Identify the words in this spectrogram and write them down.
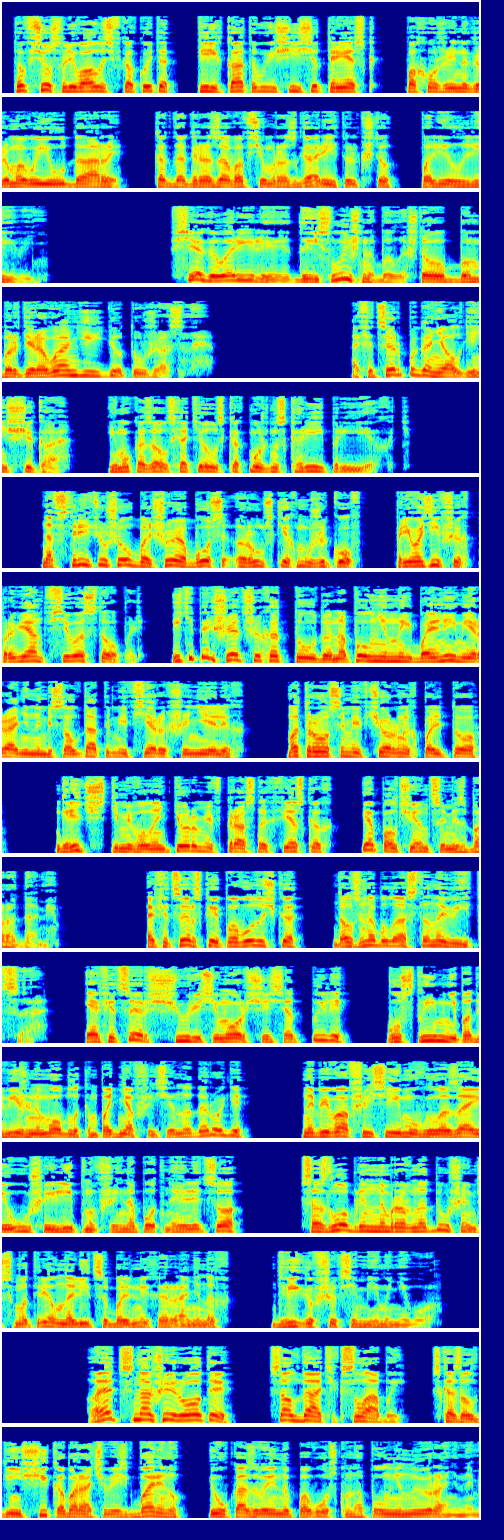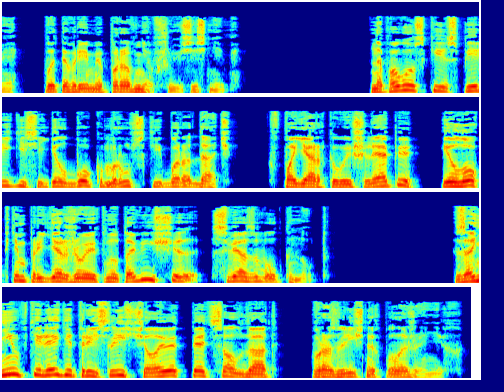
То все сливалось в какой-то перекатывающийся треск, похожий на громовые удары, когда гроза во всем разгаре и только что полил ливень. Все говорили, да и слышно было, что бомбардирование идет ужасное. Офицер погонял денщика. Ему, казалось, хотелось как можно скорее приехать. Навстречу шел большой обоз русских мужиков, привозивших провиант в Севастополь, и теперь шедших оттуда, наполненные больными и ранеными солдатами в серых шинелях, матросами в черных пальто, греческими волонтерами в красных фесках и ополченцами с бородами. Офицерская повозочка должна была остановиться, и офицер, щурясь и морщась от пыли, густым неподвижным облаком поднявшийся на дороге, набивавшийся ему в глаза и уши и липнувший на потное лицо, со злобленным равнодушием смотрел на лица больных и раненых, двигавшихся мимо него. — А это с нашей роты, солдатик слабый, — сказал денщик, оборачиваясь к барину и указывая на повозку, наполненную ранеными в это время поравнявшуюся с ними. На повозке спереди сидел боком русский бородач в поярковой шляпе и локтем, придерживая кнутовище, связывал кнут. За ним в телеге тряслись человек пять солдат в различных положениях.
